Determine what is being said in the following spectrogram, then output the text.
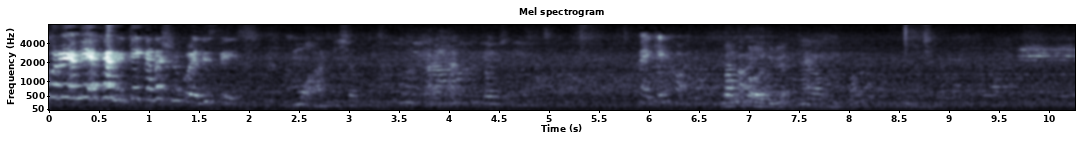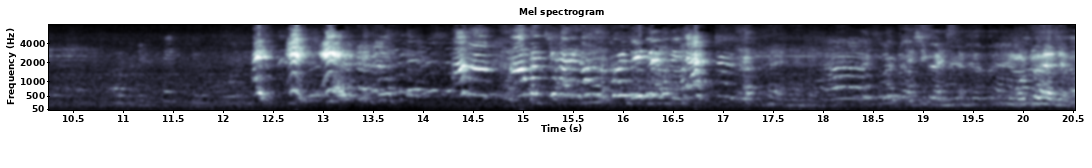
করে আমি একা কেক কাটা শুরু করে দিছি আন্টির সাথে হ্যাঁ, কেক খাওয়া দিই। বাবু খাওয়া দিবে। Thank you. এই, এই, এই! আহা, আমার চেহারা নষ্ট করে দিতেছি, আশ্চর্য। আহ, মোটু হয়ে যাবে।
